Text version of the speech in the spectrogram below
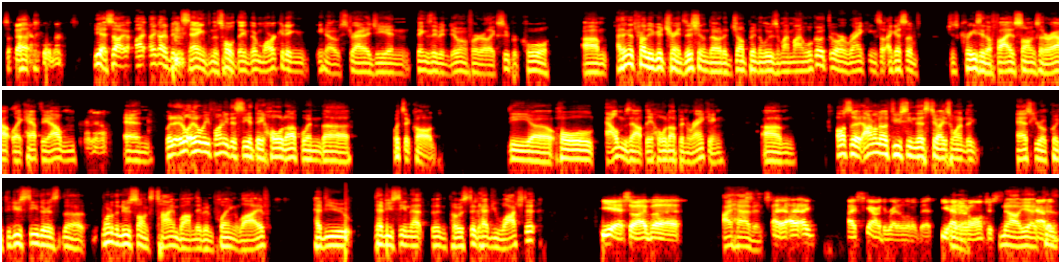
so That's uh, cool, man. yeah, so I, I, like I've been saying from this whole thing, their marketing, you know, strategy and things they've been doing for it are like super cool. Um, I think that's probably a good transition though to jump into losing my mind. We'll go through our rankings, I guess, of just crazy the five songs that are out, like half the album, I know. and but it'll it'll be funny to see if they hold up when the what's it called, the uh, whole album's out. They hold up in ranking. Um, also, I don't know if you've seen this too. I just wanted to ask you real quick. Did you see there's the one of the new songs Time Bomb they've been playing live? Have you have you seen that been posted? Have you watched it? Yeah. So I've uh, I haven't. I I I, scoured the Reddit a little bit. You haven't Yeah. at all? Just No, yeah, because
